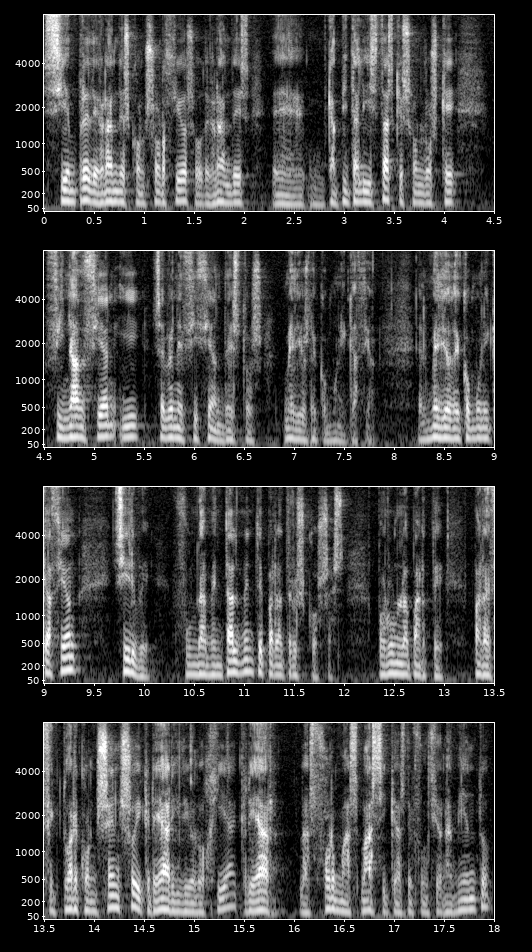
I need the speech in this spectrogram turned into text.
siempre de grandes consorcios o de grandes eh, capitalistas que son los que financian y se benefician de estos medios de comunicación. El medio de comunicación sirve fundamentalmente para tres cosas. Por una parte, para efectuar consenso y crear ideología, crear las formas básicas de funcionamiento,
